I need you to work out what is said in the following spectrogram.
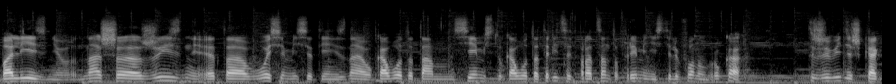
болезнью. Наша жизнь это 80, я не знаю, у кого-то там 70, у кого-то 30 процентов времени с телефоном в руках. Ты же видишь, как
